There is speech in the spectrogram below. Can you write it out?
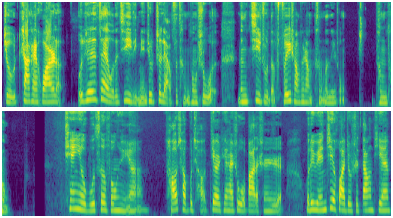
就炸开花了。我觉得在我的记忆里面，就这两次疼痛是我能记住的非常非常疼的那种疼痛。天有不测风云啊，好巧不巧，第二天还是我爸的生日。我的原计划就是当天。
